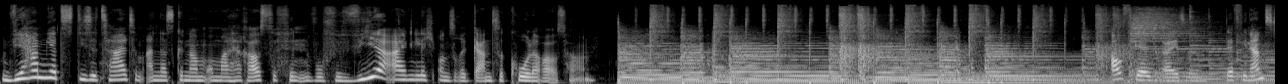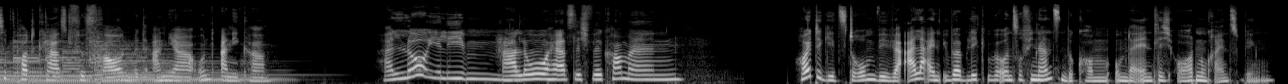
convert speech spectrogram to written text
Und wir haben jetzt diese Zahl zum Anlass genommen, um mal herauszufinden, wofür wir eigentlich unsere ganze Kohle raushauen. Auf Geldreise, der Finanztipp-Podcast für Frauen mit Anja und Annika. Hallo, ihr Lieben. Hallo, herzlich willkommen. Heute geht es darum, wie wir alle einen Überblick über unsere Finanzen bekommen, um da endlich Ordnung reinzubringen.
